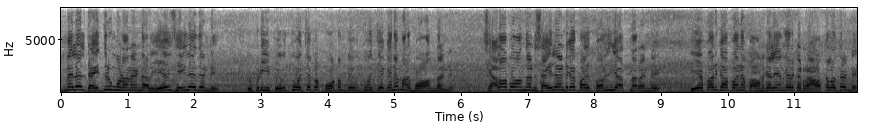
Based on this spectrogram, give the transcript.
ఎమ్మెల్యేలు దరిద్రం కూడానండి వాళ్ళు. ఏం చేయలేదండి ఇప్పుడు ఈ ప్రభుత్వం వచ్చాక కూటమి ప్రభుత్వం వచ్చాకనే మనకు బాగుందండి. చాలా బాగుందండి. సైలెంట్గా పనులు చేస్తున్నారండి. ఏ పనికి ఆ పని పవన్ కళ్యాణ్ గారు ఇక్కడ రావకలొద్దండి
